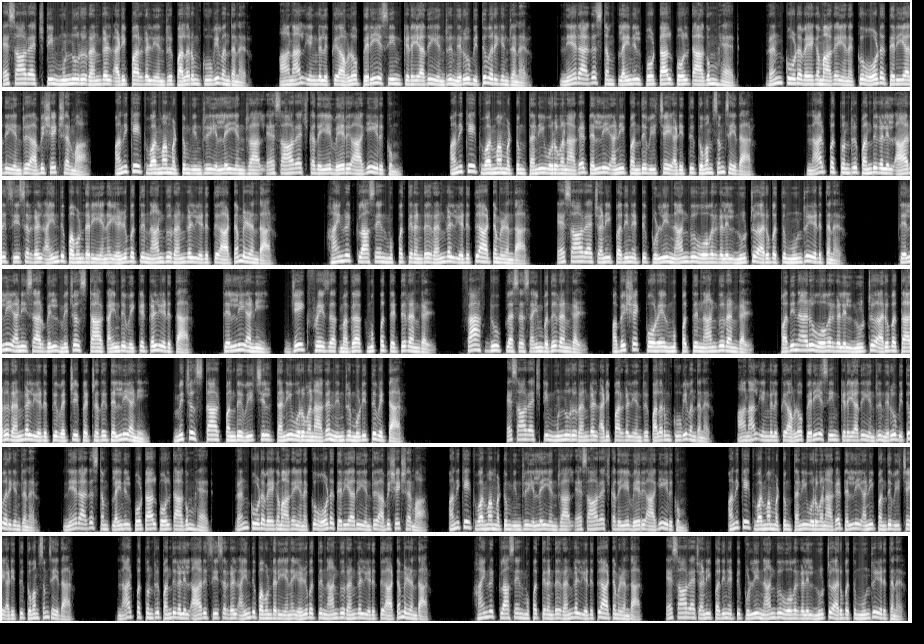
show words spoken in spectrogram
SRH team முன்னூறு ரன்கள் அடிப்பார்கள் என்று பலரும் கூவி வந்தனர். ஆனால் எங்களுக்கு அவ்வளோ பெரிய சீன் கிடையாது என்று நிரூபித்து வருகின்றனர். நேராக ஸ்டம்ப் லைனில் போட்டால் போல்ட் ஆகும் ஹேட். ரன் கூட வேகமாக எனக்கு ஓட தெரியாது என்று அபிஷேக் சர்மா. அனிகேத் வர்மா மட்டும் இன்று இல்லை என்றால் எஸ்ஆர்ஹெச் கதையே வேறு ஆகி இருக்கும். அனிகேத் வர்மா மட்டும் தனி ஒருவனாக டெல்லி அணி பந்து வீச்சை அடித்து துவம்சம் செய்தார். நாற்பத்தொன்று பந்துகளில் ஆறு சீசர்கள் ஐந்து பவுண்டரி என எழுபத்து நான்கு ரன்கள் எடுத்து ஆட்டம் இழந்தார். ஹைன்ரிக் கிளாசேன் முப்பத்திரண்டு ரன்கள் எடுத்து ஆட்டமிழந்தார். எஸ்ஆர்எச் அணி பதினெட்டு புள்ளி நான்கு ஓவர்களில் நூற்று அறுபத்து மூன்று எடுத்தனர். தெல்லி அணி சார்பில் மிச்சல் ஸ்டார்க் ஐந்து விக்கெட்கள் எடுத்தார். தெல்லி அணி ஜேக் ஃப்ரேசர் மகாக் முப்பத்தெட்டு ரன்கள். ஃபாஃப் டூ பிளஸஸ் ஐம்பது ரன்கள். அபிஷேக் போரேல் முப்பத்து நான்கு ரன்கள். பதினாறு ஓவர்களில் நூற்று அறுபத்தாறு ரன்கள் எடுத்து வெற்றி பெற்றது டெல்லி அணி. மிச்சல் ஸ்டார்க் பந்து வீச்சில் தனி ஒருவனாக நின்று முடித்து விட்டார். எஸ்ஆர்ஹெச் டீம் முன்னூறு ரன்கள் அடிப்பார்கள் என்று பலரும் கூவி வந்தனர். ஆனால் எங்களுக்கு அவ்வளோ பெரிய சீன் கிடையாது என்று நிரூபித்து வருகின்றனர். நேராக ஸ்டம்ப் லைனில் போட்டால் போல்ட் ஆகும் ஹேட். ரன் கூட வேகமாக எனக்கு ஓட தெரியாது என்று அபிஷேக் சர்மா. அனிகேத் வர்மா மட்டும் இன்று இல்லை என்றால் எஸ்ஆர்ஹெச் கதையே வேறு ஆகி இருக்கும். அனிகேத் வர்மா மட்டும் தனி ஒருவனாக டெல்லி அணி பந்து வீச்சை அடித்து துவம்சம் செய்தார். நாற்பத்தொன்று பந்துகளில் ஆறு சீசர்கள் ஐந்து பவுண்டரி என எழுபத்து நான்கு ரன்கள் எடுத்து ஆட்டம் இழந்தார். ஹைன்ரிக் கிளாசேன் முப்பத்திரண்டு ரன்கள் எடுத்து ஆட்டமிழந்தார். எஸ்ஆர்எச் அணி பதினெட்டு புள்ளி நான்கு ஓவர்களில் நூற்று அறுபத்து மூன்று எடுத்தனர்.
